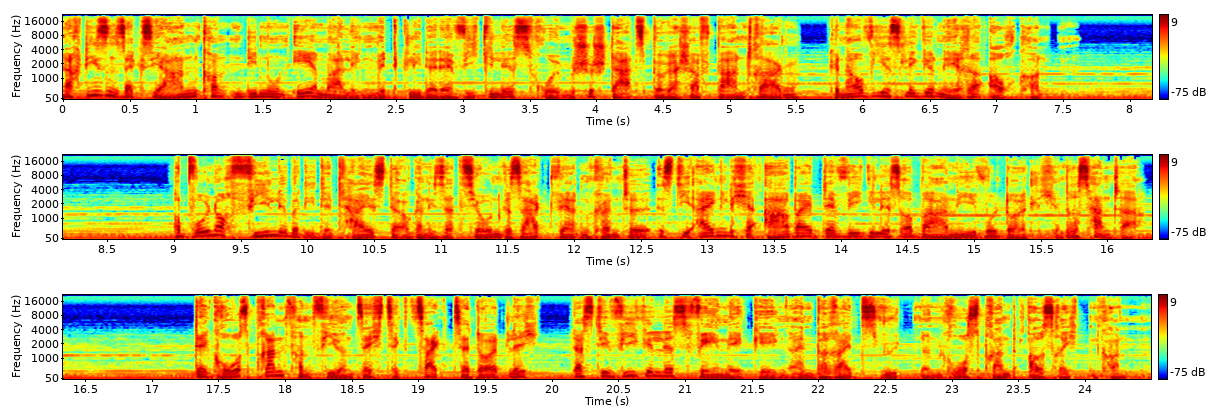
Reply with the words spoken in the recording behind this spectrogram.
Nach diesen sechs Jahren konnten die nun ehemaligen Mitglieder der Vigilis römische Staatsbürgerschaft beantragen, genau wie es Legionäre auch konnten. Obwohl noch viel über die Details der Organisation gesagt werden könnte, ist die eigentliche Arbeit der Vigilis Urbani wohl deutlich interessanter. Der Großbrand von 64 zeigt sehr deutlich, dass die Vigilis wenig gegen einen bereits wütenden Großbrand ausrichten konnten.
